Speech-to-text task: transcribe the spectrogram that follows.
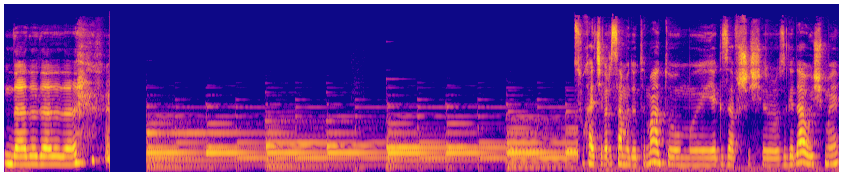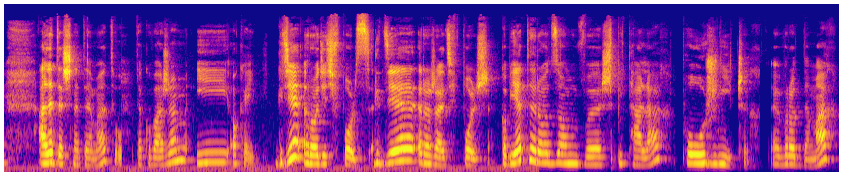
Да, да, да, да, да. Słuchajcie, wracamy do tematu. My, jak zawsze, się rozgadałyśmy, ale też na temat, tak uważam. I okej, okay. gdzie rodzić w Polsce? Gdzie rażać w Polsce? Kobiety rodzą w szpitalach położniczych, w роддомах.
